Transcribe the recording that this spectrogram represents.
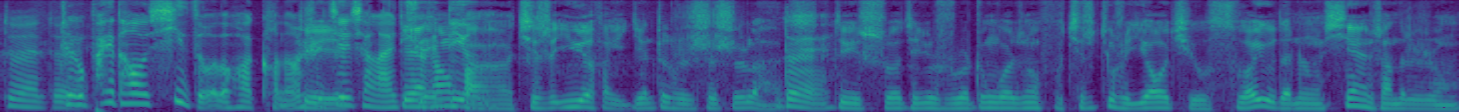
对对，这个配套细则的话，可能是接下来决定。电商法其实一月份已经正式实施了。对，所以，说这就是说，中国政府其实就是要求所有的这种线上的这种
